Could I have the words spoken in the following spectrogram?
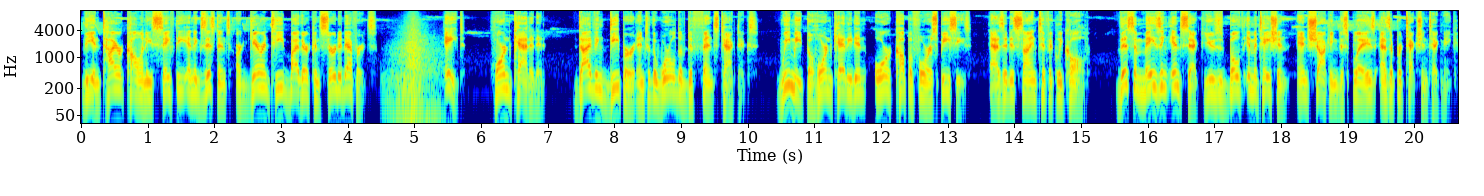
The entire colony's safety and existence are guaranteed by their concerted efforts. 8. Horned Katydid. Diving deeper into the world of defense tactics, we meet the horned katydid or Copiphora species, as it is scientifically called. This amazing insect uses both imitation and shocking displays as a protection technique.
